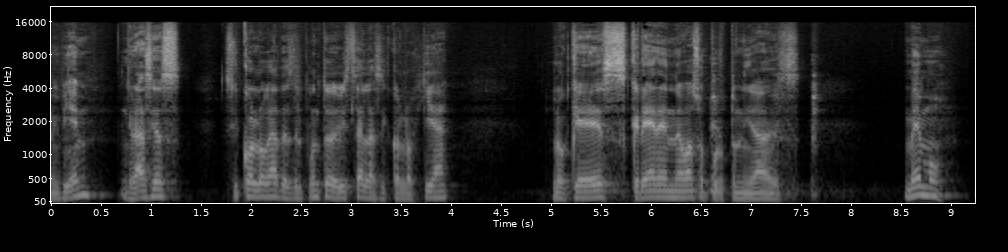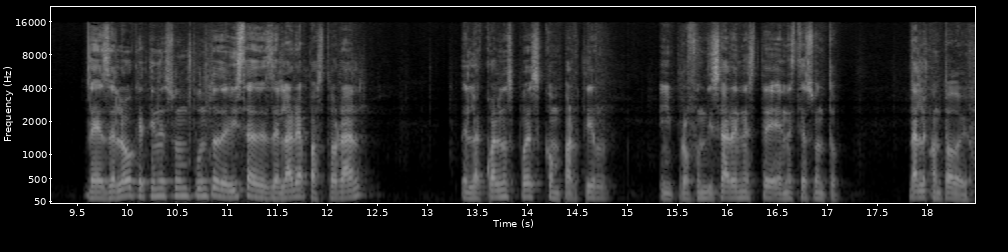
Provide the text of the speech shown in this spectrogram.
Muy bien, gracias psicóloga desde el punto de vista de la psicología lo que es creer en nuevas oportunidades. Memo, desde luego que tienes un punto de vista desde el área pastoral de la cual nos puedes compartir y profundizar en este, en este asunto. Dale con todo, hijo.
